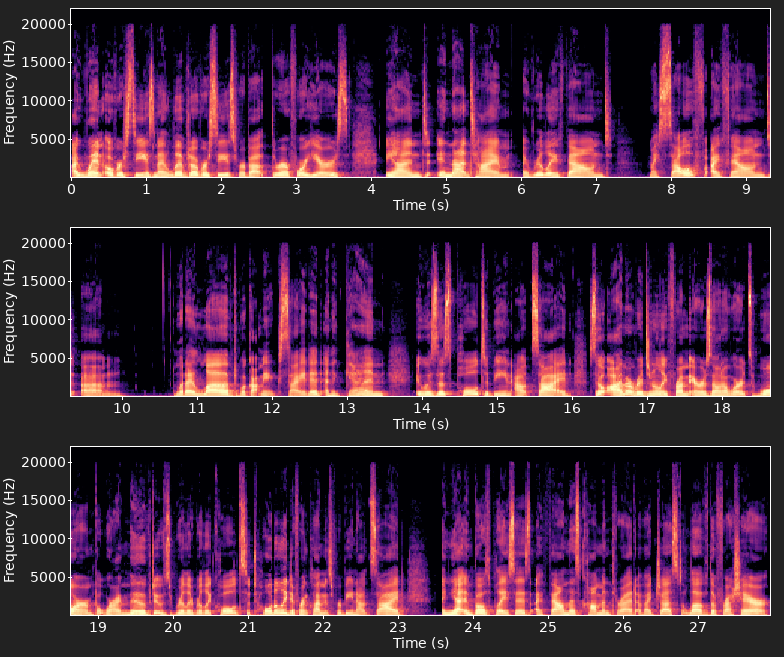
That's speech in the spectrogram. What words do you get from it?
I went overseas and I lived overseas for about three or four years. And in that time, I really found myself. I found um, what I loved, what got me excited. And again, it was this pull to being outside. So I'm originally from Arizona where it's warm, but where I moved, it was really, really cold. So totally different climates for being outside. And yet, in both places, I found this common thread of I just love the fresh air.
